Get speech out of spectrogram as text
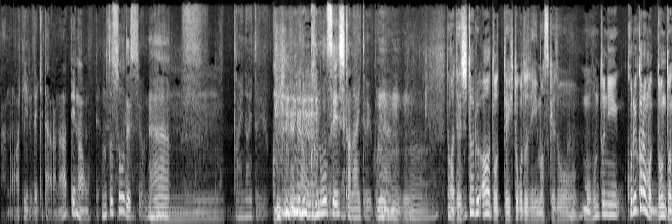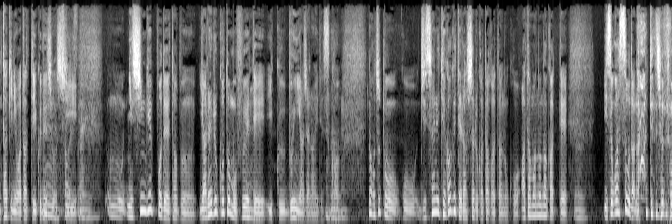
あのアピールできたらなっていうのは思ってる。本当そうですよね。うんもったいないというか、可能性しかないというかね。うんうんうんなんかデジタルアートって一言で言いますけど、もう本当にこれからもどんどん多岐にわたっていくでしょうし、うんそうですもう日進月歩で多分やれることも増えていく分野じゃないですか。なんかちょっとこう実際に手掛けてらっしゃる方々のこう頭の中って忙しそうだなってちょっと、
